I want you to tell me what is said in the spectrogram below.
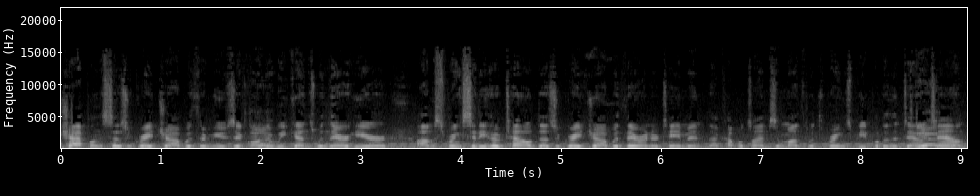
Chaplin's does a great job with their music on Yeah. their weekends when they're here. Um, Spring City Hotel does a great job with their entertainment a couple times a month, which brings people to the downtown.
